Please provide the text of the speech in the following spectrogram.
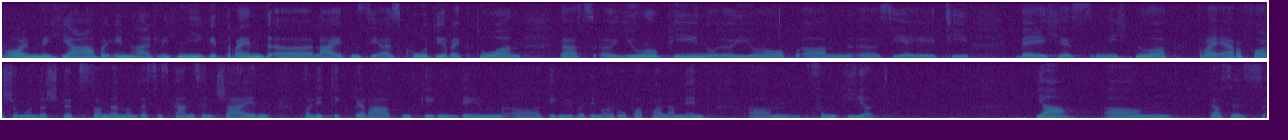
räumlich ja, aber inhaltlich nie getrennt, äh, leiten sie als Co-Direktoren das äh, European oder Europe ähm, äh, CAAT, welches nicht nur 3R-Forschung unterstützt, sondern, und das ist ganz entscheidend, politikberatend gegen dem, äh, gegenüber dem Europaparlament ähm, fungiert. Ja, ähm, das ist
